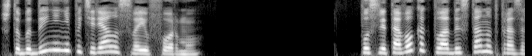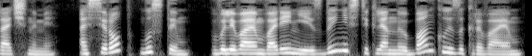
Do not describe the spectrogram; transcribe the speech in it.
чтобы дыня не потеряла свою форму. После того, как плоды станут прозрачными, а сироп – густым, выливаем варенье из дыни в стеклянную банку и закрываем.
